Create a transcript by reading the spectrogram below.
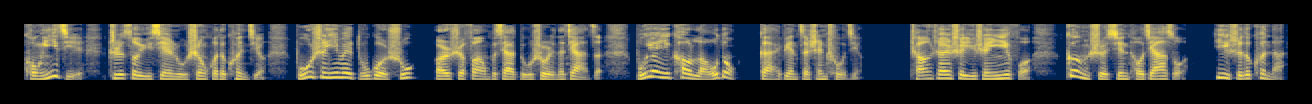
孔乙己之所以陷入生活的困境，不是因为读过书，而是放不下读书人的架子，不愿意靠劳动改变自身处境。长衫是一身衣服，更是心头枷锁。一时的困难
